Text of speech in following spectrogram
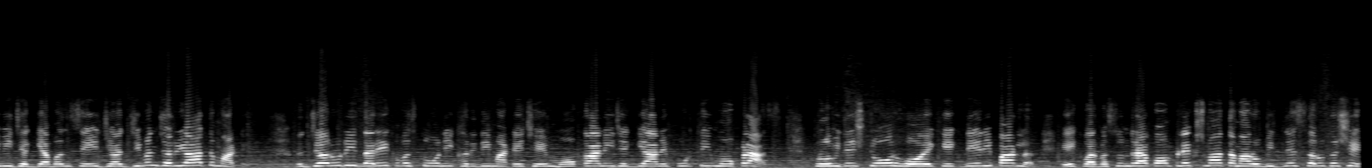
એવી જગ્યા બનશે જ્યાં જીવન જરૂરિયાત માટે જરૂરી દરેક વસ્તુઓની ખરીદી માટે છે મોકાની જગ્યા અને પૂરતી મોકળાશ. પ્રોવિઝન સ્ટોર હોય કે ડેરી પાર્લર, એકવાર વસુંધરા કોમ્પ્લેક્સમાં તમારો બિઝનેસ શરૂ થશે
